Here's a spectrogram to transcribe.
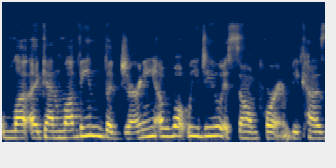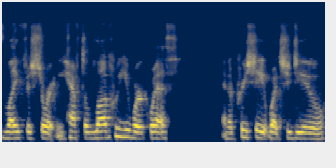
lo- again loving the journey of what we do is so important because life is short and you have to love who you work with and appreciate what you do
